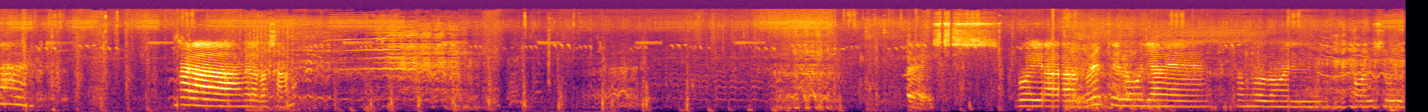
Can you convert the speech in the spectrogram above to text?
Ay. Me la, me la he pasado, ¿no? Pues voy a por este y luego ya me pongo con el, con el suyo.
